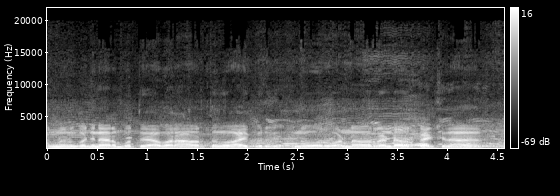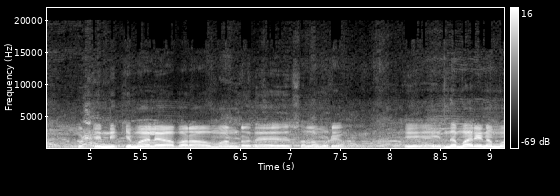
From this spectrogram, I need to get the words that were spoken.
இன்னும் கொஞ்ச நேரம் பொறுத்து வியாபாரம் ஆகிறதுக்கும் வாய்ப்பு இருக்குது இன்னும் ஒரு ஒன் ஹவர் ரெண்டு ஹவர் கழிச்சு தான் குட்டி நிற்குமா இல்லை வியாபாரம் ஆகுமான்றது சொல்ல முடியும். இ- இந்த மாதிரி நம்ம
